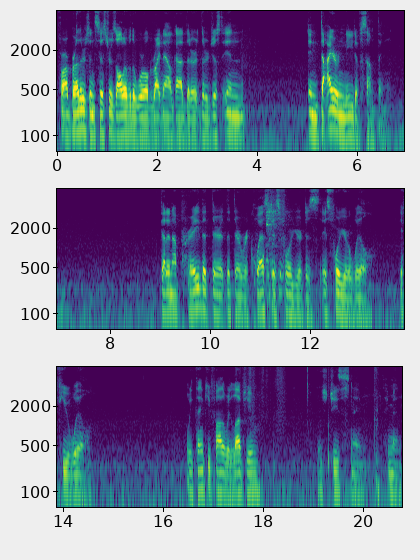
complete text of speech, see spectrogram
for our brothers and sisters all over the world right now, God, that are that are just in in dire need of something. God, and I pray that their that their request is for your is for your will, if you will. We thank you, Father. We love you. In Jesus' name, amen.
